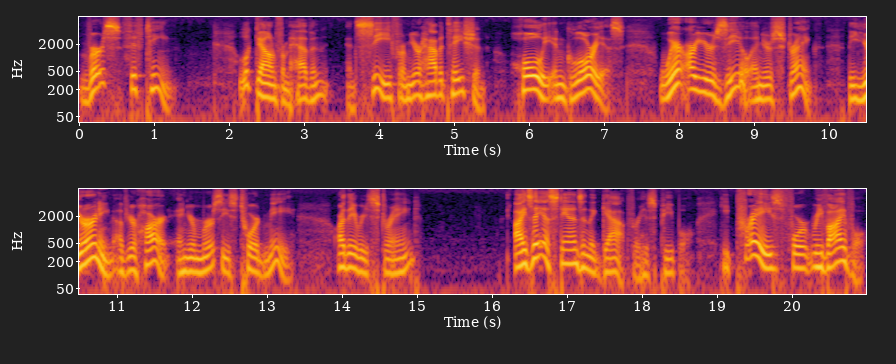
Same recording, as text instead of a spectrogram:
verse 15. Look down from heaven and see from your habitation, holy and glorious. Where are your zeal and your strength? the yearning of your heart and your mercies toward me, are they restrained? Isaiah stands in the gap for his people. He prays for revival.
